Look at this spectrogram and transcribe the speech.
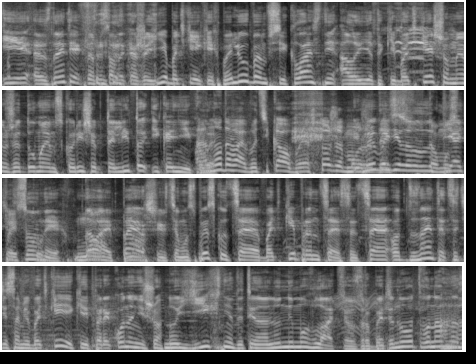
І е, знаєте, як написали, каже, є батьки, яких ми любимо, всі класні, але є такі батьки, що ми вже думаємо скоріше б те літо і канікули. А ну давай, бо цікаво, бо я ж теж І можу ми десь в виділили тому п'ять списку. основних. Ну, Давай, ну. перший в цьому списку це батьки принцеси. Це, от знаєте, це ті самі батьки, які переконані, що ну їхня дитина ну не могла цього зробити. Ну от вона в нас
